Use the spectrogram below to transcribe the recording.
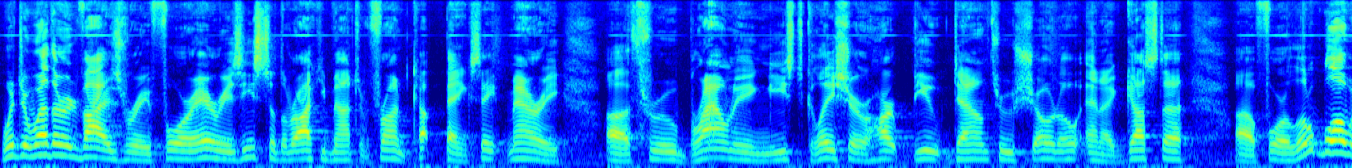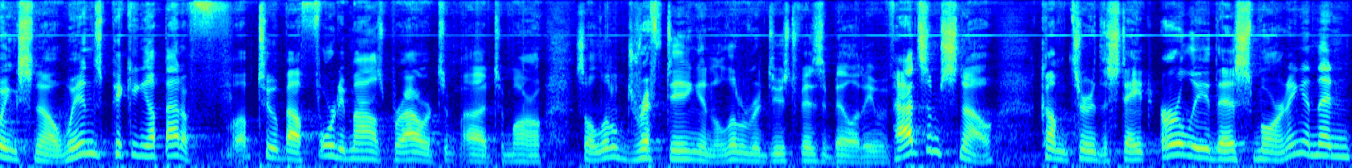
Winter weather advisory for areas east of the Rocky Mountain front, Cut Bank, St. Mary, uh, through Browning, East Glacier, Heart Butte, down through Choteau and Augusta uh, for a little blowing snow. Winds picking up at a, up to about 40 miles per hour to, uh, tomorrow, so a little drifting and a little reduced visibility. We've had some snow come through the state early this morning, and then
